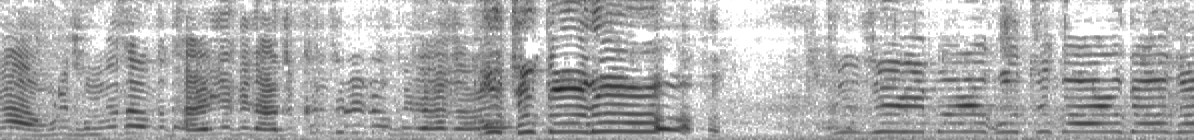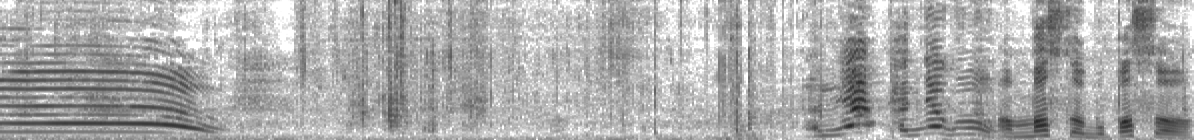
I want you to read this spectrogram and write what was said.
야 우리 동네 사람들 다 알게 그냥 아주 큰 소리로 그냥. 고춧가루! 진실 이빨에 고춧가루 껴서! 봤냐? 봤냐고. 안 봤어, 못 봤어.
